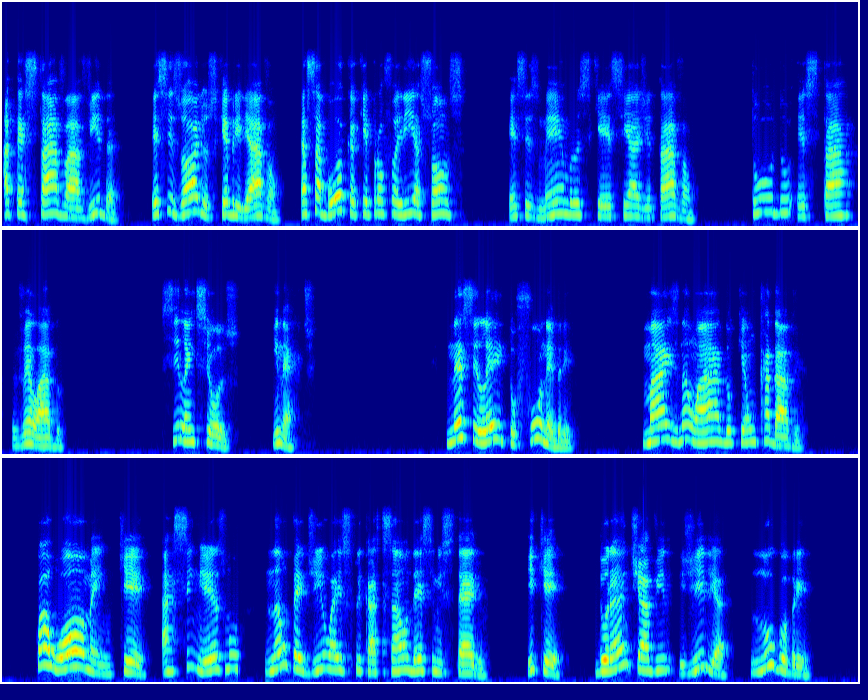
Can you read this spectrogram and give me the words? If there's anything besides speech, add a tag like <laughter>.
atestava a vida, esses olhos que brilhavam, essa boca que proferia sons, esses membros que se agitavam, tudo está velado, silencioso, inerte. Nesse leito fúnebre, mas não há do que um cadáver. Qual homem que, assim mesmo, não pediu a explicação desse mistério e que, durante a vigília lúgubre,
